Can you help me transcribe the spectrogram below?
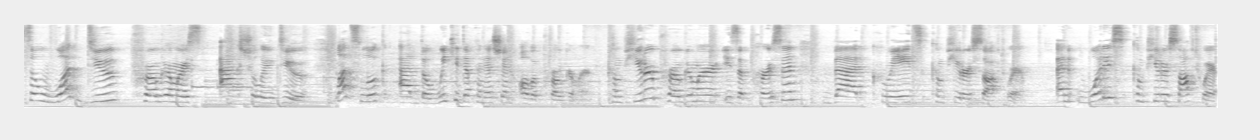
So what do programmers actually do? Let's look at the wiki definition of a programmer. Computer programmer is a person that creates computer software. And what is computer software?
